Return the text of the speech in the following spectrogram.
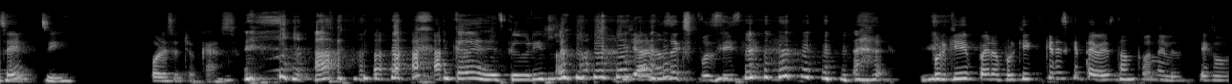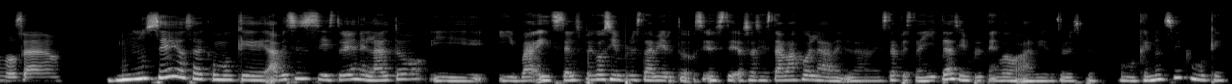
¿Sí? Sí. Por eso chocas. ah, acabo de descubrirlo. ya nos expusiste. ¿Por qué? Pero ¿por qué crees que te ves tanto en el espejo? O sea... No sé, o sea, como que a veces si estoy en el alto y, y, va, y el espejo siempre está abierto. Este, o sea, si está abajo la, la, esta pestañita, siempre tengo abierto el espejo. Como que no sé, como que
